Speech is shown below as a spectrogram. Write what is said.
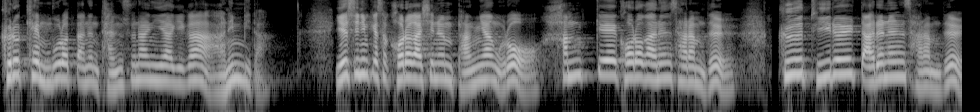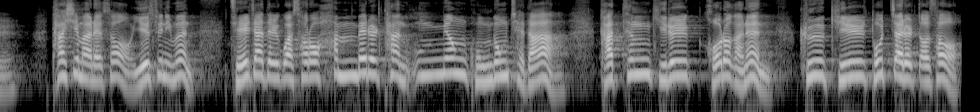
그렇게 물었다는 단순한 이야기가 아닙니다. 예수님께서 걸어가시는 방향으로 함께 걸어가는 사람들, 그 뒤를 따르는 사람들, 다시 말해서 예수님은 제자들과 서로 한 배를 탄 운명 공동체다. 같은 길을 걸어가는 그 길 도자를 떠서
